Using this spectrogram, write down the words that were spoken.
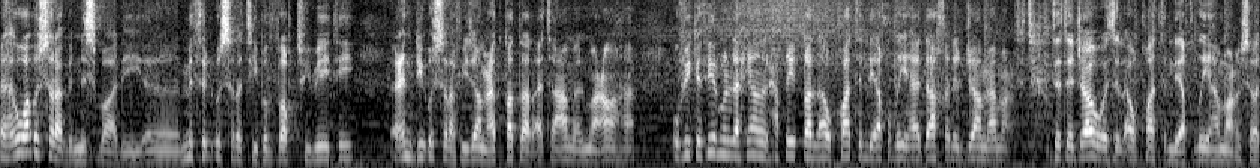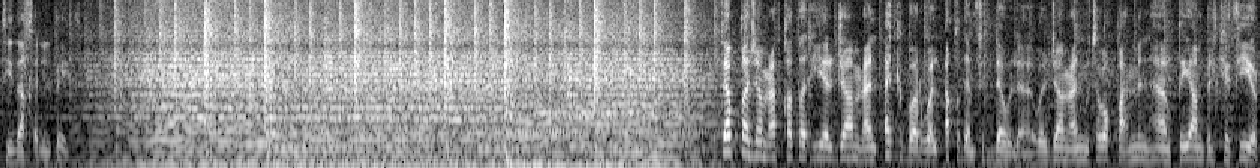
هو أسرة بالنسبة لي. مثل أسرتي بالضبط في بيتي. عندي أسرة في جامعة قطر أتعامل معاها. وفي كثير من الأحيان الحقيقة الأوقات اللي أقضيها داخل الجامعة مع تتجاوز الأوقات اللي أقضيها مع أسرتي داخل البيت. تبقى جامعة قطر هي الجامعة الأكبر والأقدم في الدولة والجامعة المتوقع منها القيام بالكثير.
